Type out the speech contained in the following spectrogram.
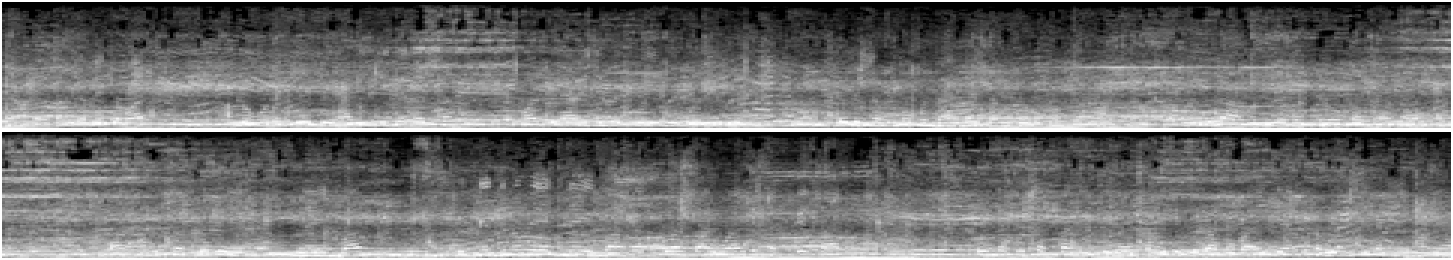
दर्शन करने के बाद हम लोगों ने किए बिहारी जी के दर्शन और बिहारी जी में कोई नहीं क्योंकि सबको पता है बंदरों का बंदरों का और हम सब लोग एक बार, इतने दिनों में एक बार तो ऐसा हुआ है कि सबके साथ कुछ न कुछ सबका लेके गए, कभी किसी का मोबाइल गया, कभी किसी का गया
